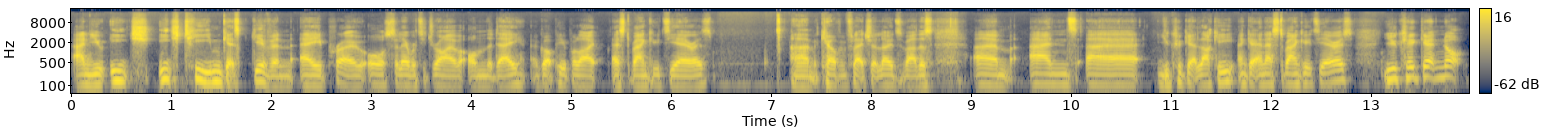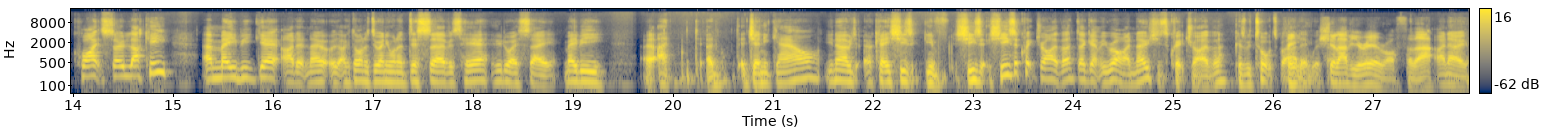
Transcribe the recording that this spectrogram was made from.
and you each each team gets given a pro or celebrity driver on the day. I've got people like Esteban Gutierrez um, Kelvin Fletcher, loads of others. Um, and uh, you could get lucky and get an Esteban Gutierrez. You could get not quite so lucky and maybe get, I don't know, I don't want to do anyone a disservice here. Who do I say? Maybe. A, a, a Jennie Gow, you know, okay, she's she's she's a quick driver. Don't get me wrong. I know she's a quick driver because we talked about it. With she'll her. have your ear off for that. I know,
